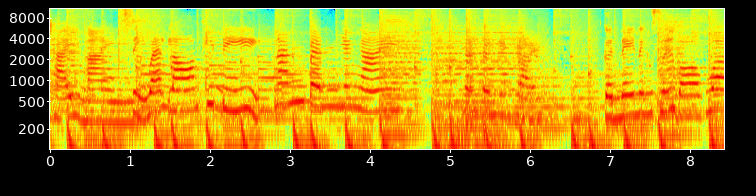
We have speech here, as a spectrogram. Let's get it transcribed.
ใช้ใหม่สิ่งแวดล้อมที่ดี นั้นเป็นยังไง นั่นเป็นยังไง ก็ในหนังสือบอกไว้ห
